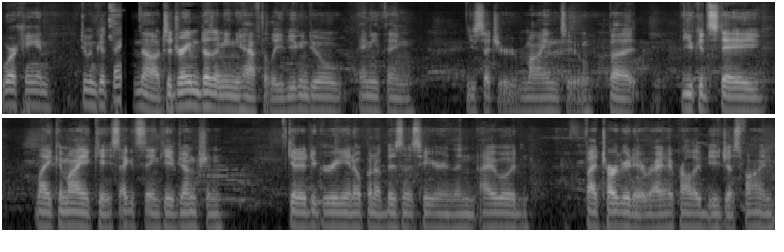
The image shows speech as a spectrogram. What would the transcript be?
working and doing good things. No, to dream doesn't mean you have to leave. You can do anything you set your mind to, but you could stay, like in my case, I could stay in Cave Junction, get a degree, and open a business here, and then I would, if I targeted it right, I'd probably be just fine.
